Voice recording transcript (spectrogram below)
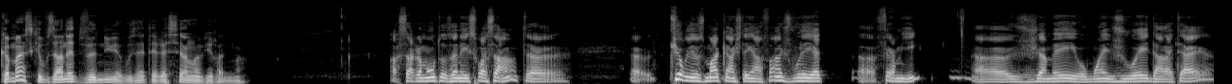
comment est-ce que vous en êtes venu à vous intéresser à l'environnement? Ah, ça remonte aux années 60. curieusement, quand j'étais enfant, je voulais être fermier. jamais au moins jouer dans la terre.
